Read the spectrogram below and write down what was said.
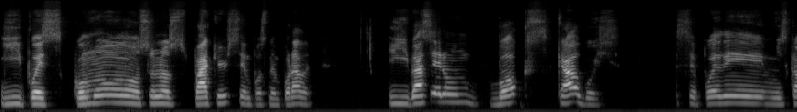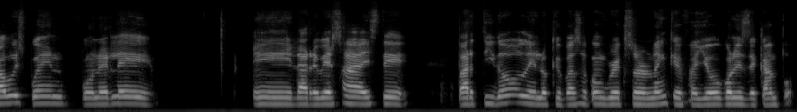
y pues cómo son los Packers en postemporada. Y va a ser un box Cowboys. Se puede, mis Cowboys pueden ponerle eh, la reversa a este partido de lo que pasó con Greg Sörlein, que falló goles de campo.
